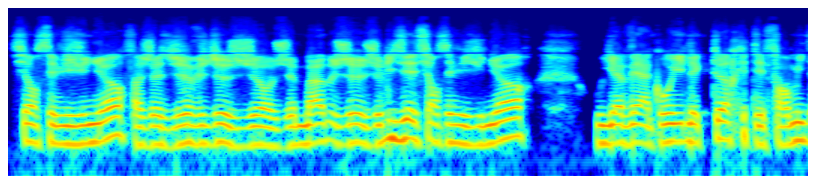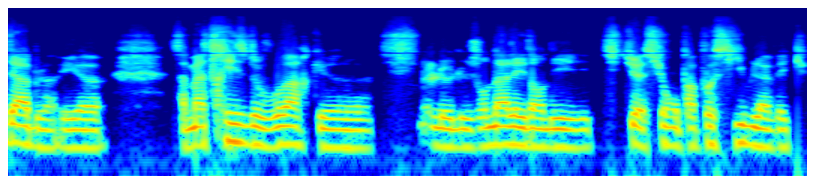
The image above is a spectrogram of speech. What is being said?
Science et Vie Junior. Enfin, je, je, je, je, lisais Science et Vie Junior où il y avait un courrier de lecteur qui était formidable. Et euh, ça m'attriste de voir que le, journal est dans des situations pas possibles avec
